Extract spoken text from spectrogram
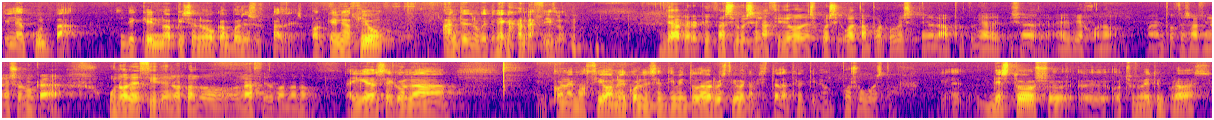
que la culpa de que él no ha pisado nuevo campo es de sus padres, porque nació antes de lo que tenía que haber nacido. Ya, pero quizás si hubiese nacido después, igual tampoco hubiese tenido la oportunidad de pisar el viejo, ¿no? Entonces, al final, eso nunca uno decide, ¿no? Cuando nace o cuando no. Hay que quedarse con la, con la emoción y con el sentimiento de haber vestido la camiseta del Atleti, ¿no? Por supuesto. De estos eh, ocho o nueve temporadas,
